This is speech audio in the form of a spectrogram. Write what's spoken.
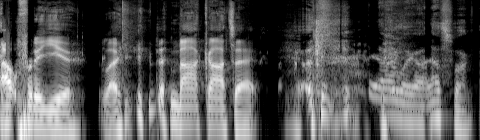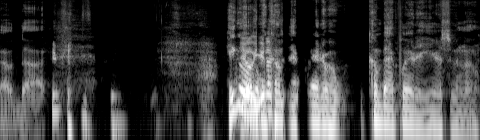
out for the year, like non-contact. Yeah, I'm like, oh, that's fucked up, dog. He gonna you win got- comeback player, of- comeback player of the year soon though.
